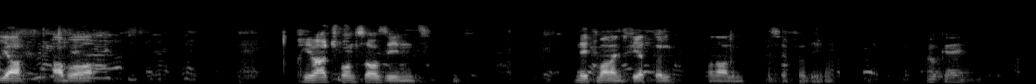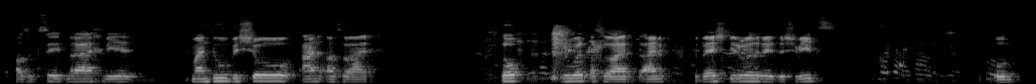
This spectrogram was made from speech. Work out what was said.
Ja, aber Privatsponsor sind nicht mal ein Viertel von allem, was ich verdiene. Okay. Also sieht man eigentlich wie. Ich meine, du bist schon ein, also eigentlich top Ruder, also eigentlich einer der besten Ruderer in der Schweiz. Und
